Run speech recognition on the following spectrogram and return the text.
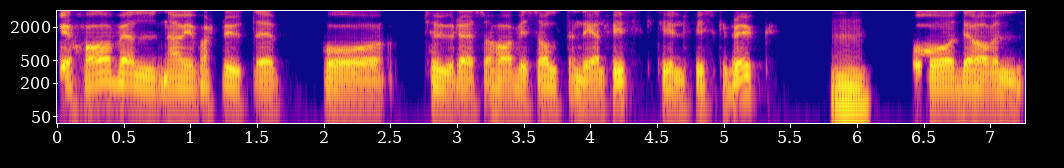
Vi har väl när vi varit ute på turer så har vi sålt en del fisk till fiskebruk Mm. och det har väl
